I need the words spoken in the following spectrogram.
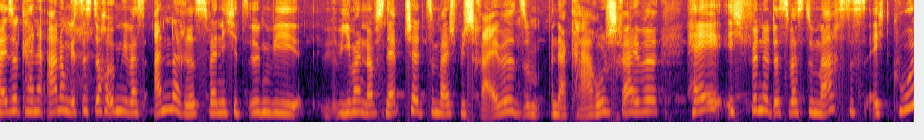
also keine Ahnung, ist es doch irgendwie was anderes, wenn ich jetzt irgendwie jemanden auf Snapchat zum Beispiel schreibe, so in der Caro schreibe, hey, ich finde das, was du machst, ist echt cool.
